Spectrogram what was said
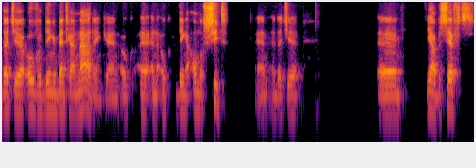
dat je over dingen bent gaan nadenken en ook, en ook dingen anders ziet. En, dat je ja, beseft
